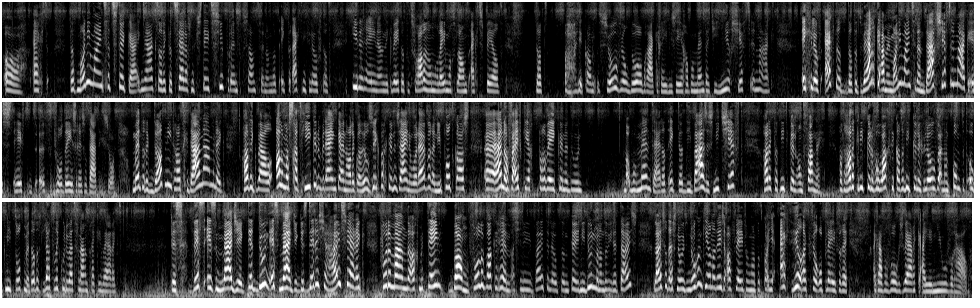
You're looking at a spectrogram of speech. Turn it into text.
Oh, echt dat money mindset stuk, hè, ik merk dat ik dat zelf nog steeds super interessant vind. Omdat ik er echt in geloof dat iedereen, en ik weet dat het vooral in ondernemersland echt speelt, dat oh, je kan zoveel doorbraken realiseren op het moment dat je hier shifts in maakt. Ik geloof echt dat, dat het werken aan mijn money mindset en daar shifts in maken is, heeft voor deze resultaten gezorgd. Op het moment dat ik dat niet had gedaan, namelijk, had ik wel allemaal strategieën kunnen bedenken en had ik wel heel zichtbaar kunnen zijn en whatever. En die podcast uh, nog vijf keer per week kunnen doen. Maar op het moment hè, dat ik dat die basis niet shift, had ik dat niet kunnen ontvangen. Want had ik het niet kunnen verwachten, ik had het niet kunnen geloven en dan komt het ook niet tot me. Dat is letterlijk hoe de wet van aantrekking werkt. Dus this is magic. Dit doen is magic. Dus dit is je huiswerk voor de maandag. Meteen bam, volle bak erin. Als je nu buiten loopt, dan kun je het niet doen, maar dan doe je het thuis. Luister desnoods nog een keer naar deze aflevering, want dat kan je echt heel erg veel opleveren. En ga vervolgens werken aan je nieuwe verhaal.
